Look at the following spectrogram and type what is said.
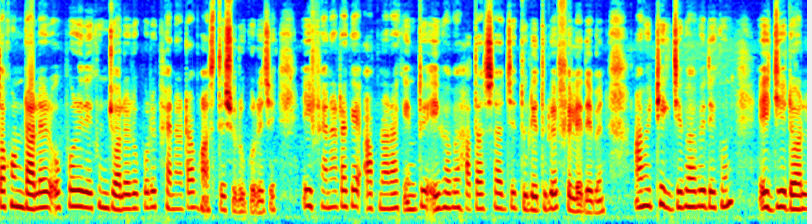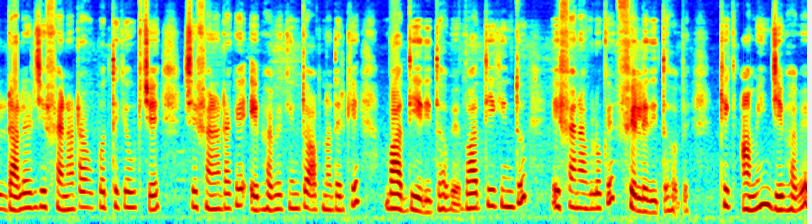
তখন ডালের ওপরে দেখুন, জলের ওপরে ফেনাটা ভাসতে শুরু করেছে। এই ফেনাটাকে আপনারা কিন্তু এইভাবে হাতার সাহায্যে তুলে তুলে ফেলে দেবেন। আমি ঠিক যেভাবে দেখুন, এই যে ডল, ডালের যে ফেনাটা উপর থেকে উঠছে সেই ফেনাটাকে এইভাবে কিন্তু আপনাদেরকে বাদ দিয়ে দিতে হবে। বাদ দিয়ে কিন্তু এই ফেনাগুলোকে ফেলে দিতে হবে। ঠিক আমি যেভাবে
